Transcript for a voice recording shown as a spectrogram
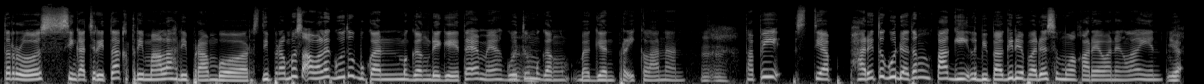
terus singkat cerita keterimalah di Prambors di Prambors awalnya gue tuh bukan megang DGTM ya gue tuh megang bagian periklanan Mm-mm. tapi setiap hari tuh gue datang pagi lebih pagi daripada semua karyawan yang lain Iya.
